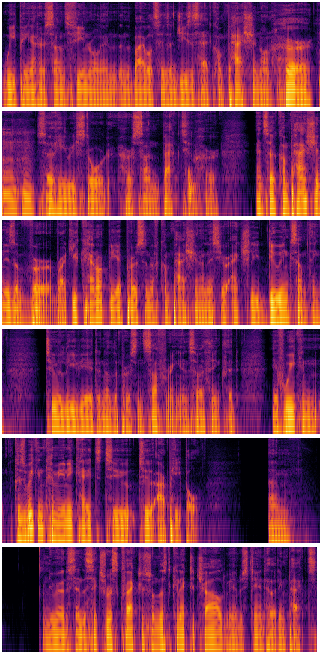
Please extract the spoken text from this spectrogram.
weeping at her son's funeral. And, and the Bible says, and Jesus had compassion on her. Mm-hmm. So he restored her son back to her. And so compassion is a verb, right? You cannot be a person of compassion unless you're actually doing something to alleviate another person's suffering. And so I think that if we can, because we can communicate to to our people, um, and we understand the six risk factors from the connected child. We understand how that impacts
